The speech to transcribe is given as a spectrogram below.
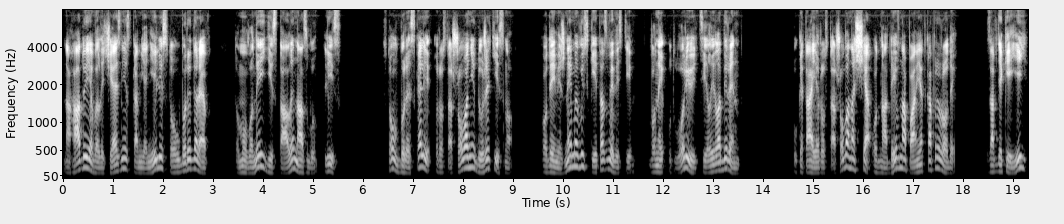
нагадує величезні скам'янілі стовбури дерев, тому вони й дістали назву ліс. Стовбури скелі розташовані дуже тісно. Ходи між ними вузькі та звивисті. Вони утворюють цілий лабіринт. У Китаї розташована ще одна дивна пам'ятка природи. Завдяки їй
